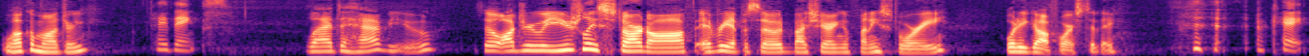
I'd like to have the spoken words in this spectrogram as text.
Welcome, Audrey. Hey, thanks. Glad to have you. So, Audrey, we usually start off every episode by sharing a funny story. What do you got for us today? Okay.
